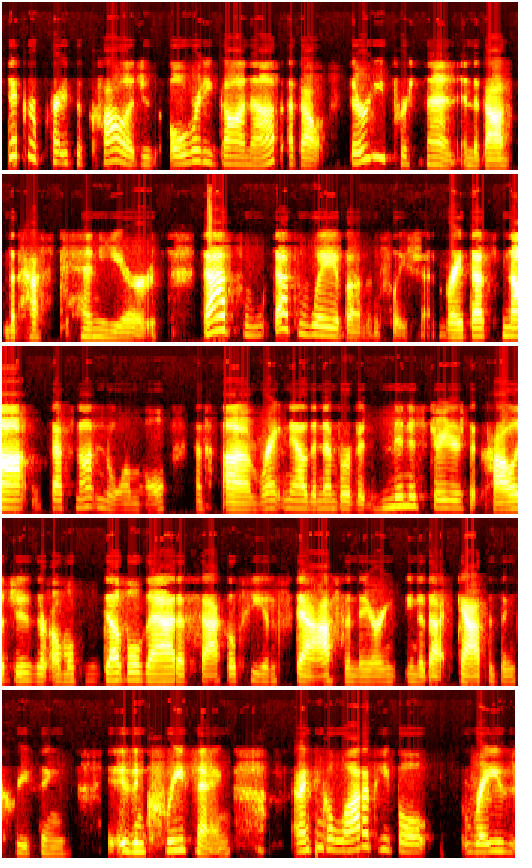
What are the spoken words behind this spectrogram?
sticker price of college has already gone up about 30% in the, the past 10 years. That's that's way above inflation, right? That's not that's not normal. Um, right now, the number of administrators at colleges are almost double that of faculty and staff, and they are you know that gap is increasing is increasing. And I think a lot of people raise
